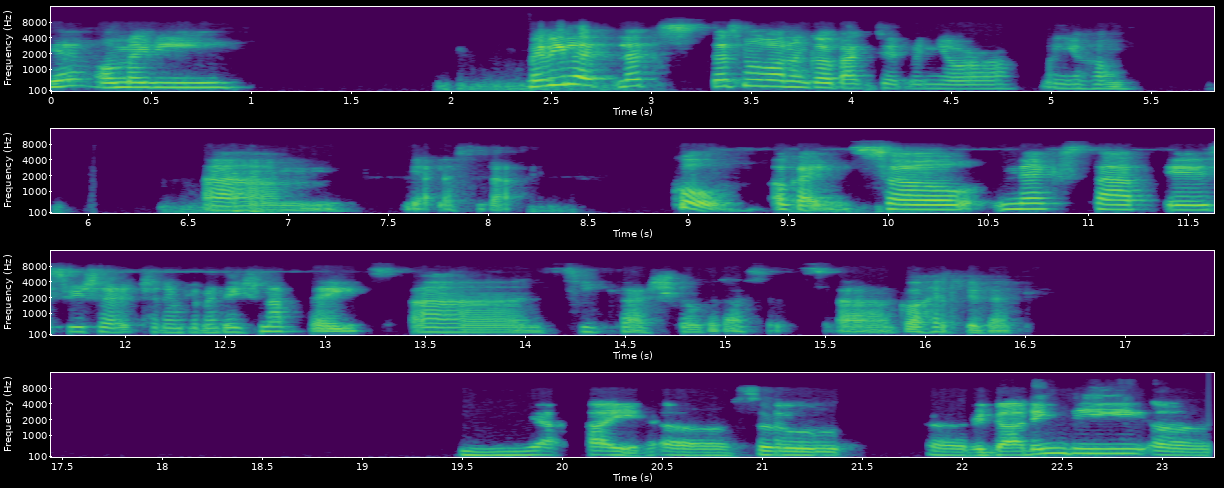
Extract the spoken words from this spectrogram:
Yeah, or maybe maybe let let's let's move on and go back to it when you're when you're home. Um, yeah, let's do that. Cool. Okay, so next up is research and implementation updates and Zcash shielded assets. Uh, go ahead, Vivek. Yeah, hi. Uh, so uh, regarding the uh,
